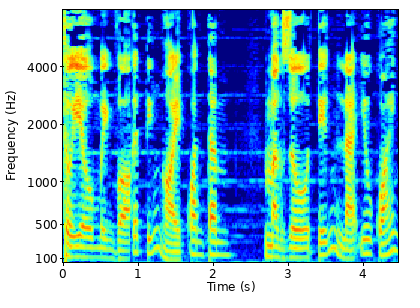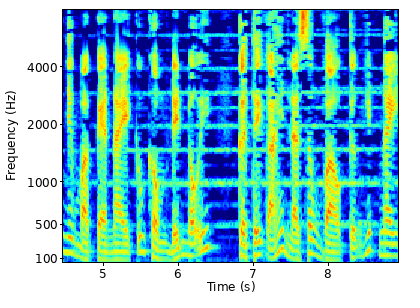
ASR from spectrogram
Thủ yêu mình võ cất tiếng hỏi quan tâm. Mặc dù tiếng là yêu quái nhưng mà kẻ này cũng không đến nỗi. Cơ thấy gái là xông vào cưỡng hiếp ngay.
